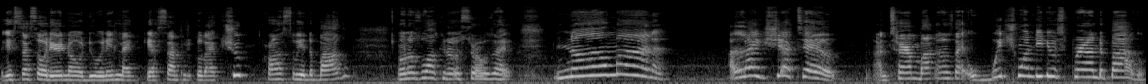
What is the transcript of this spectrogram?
i guess that's how they're now doing it. Like get some people like shoot cross away the bag. When i was walking out the store i was like no man i like Chatel. And turned back and i was like which one did you spray on the bag?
